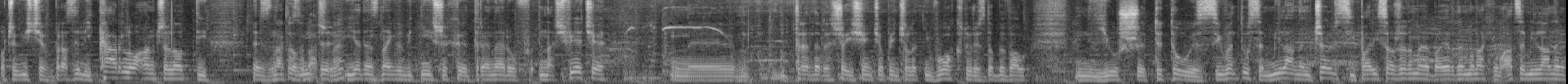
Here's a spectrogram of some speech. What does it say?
Oczywiście w Brazylii. Carlo Ancelotti, e, znakomity, zobaczmy. jeden z najwybitniejszych trenerów na świecie. E, Trener 65-letni Włoch, który zdobywał m, już tytuły z Juventusem, Milanem, Chelsea, Paris Saint-Germain, Bayernem Monachium, AC Milanem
